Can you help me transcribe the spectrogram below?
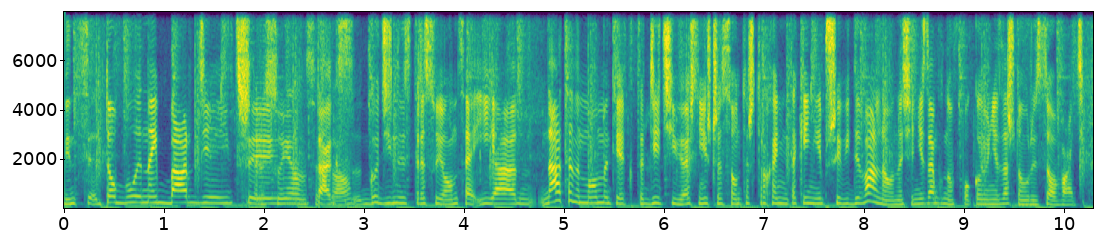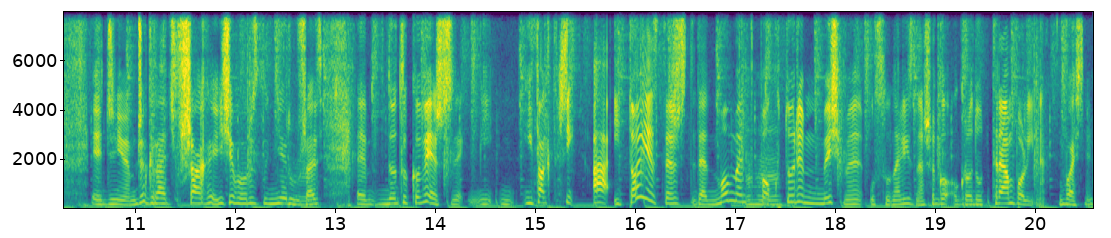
Więc to były najbardziej trzy... Stresujące, Tak, s- godziny stresujące i ja na ten moment, jak te dzieci właśnie jeszcze są też trochę takie nieprzewidywalne, one się nie zamkną w pokoju, nie zaczną rysować, y, czy nie wiem, czy grać w szachy i się po prostu nie ruszać, y, no tylko wiesz, i, i faktycznie, a i to jest też ten moment, po którym myśmy usunęli z naszego ogrodu trampolinę, właśnie.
